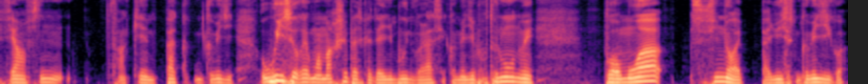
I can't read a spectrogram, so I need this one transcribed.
fait un film, enfin qui est pas une comédie. Oui, ça aurait moins marché parce que Danny Boone, voilà, c'est comédie pour tout le monde, mais pour moi, ce film n'aurait pas dû être une comédie, quoi.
